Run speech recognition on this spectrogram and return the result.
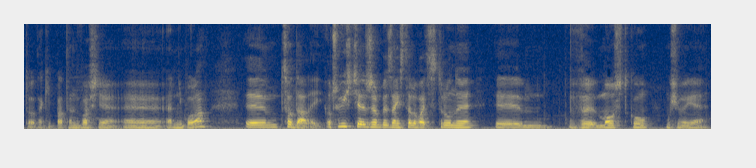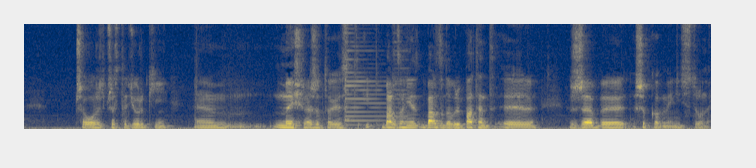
To taki patent właśnie y, Ernie Bola. Ym, Co dalej? Oczywiście, żeby zainstalować struny w mostku, musimy je przełożyć przez te dziurki. Myślę, że to jest bardzo, nie, bardzo dobry patent, y, żeby szybko wymienić struny.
